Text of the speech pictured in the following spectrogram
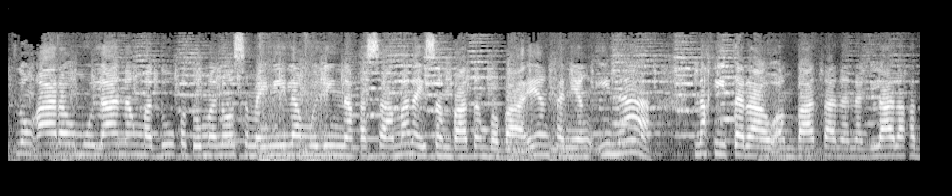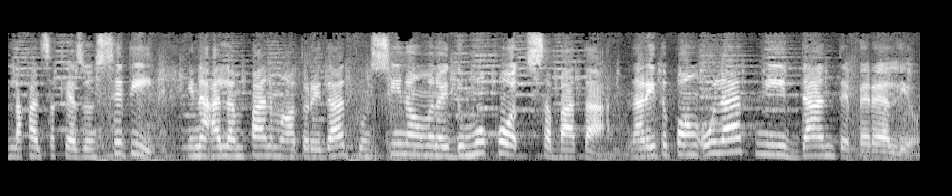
Tatlong araw mula nang madukot umano sa Maynila muling nakasama na isang batang babae ang kanyang ina. Nakita raw ang bata na naglalakad-lakad sa Quezon City. Inaalam pa ng mga otoridad kung sino ang manoy dumukot sa bata. Narito po ang ulat ni Dante Perelio.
